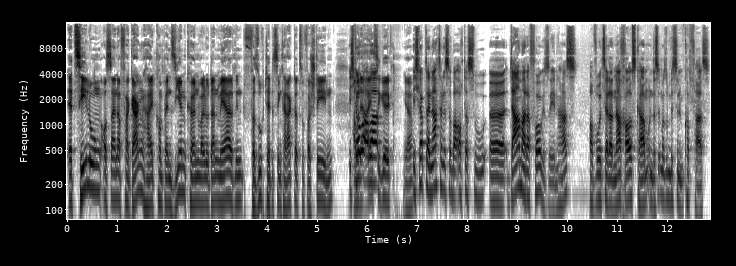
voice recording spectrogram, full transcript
Erzählungen aus seiner Vergangenheit kompensieren können, weil du dann mehr den, versucht hättest, den Charakter zu verstehen. Ich glaube aber- einzige, ja. Ich glaube, dein Nachteil ist aber auch, dass du äh, Dama davor gesehen hast, obwohl es ja danach rauskam und das immer so ein bisschen im Kopf hast.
